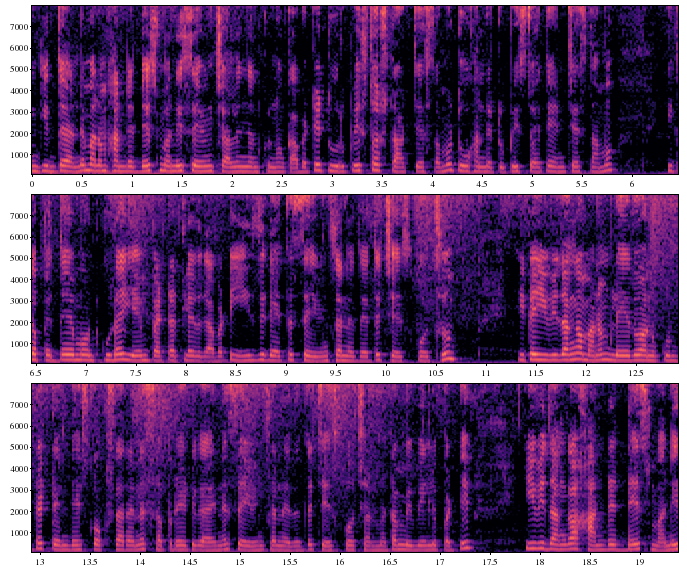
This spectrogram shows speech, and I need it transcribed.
ఇంకింతే అండి మనం hundred days money saving challenge అనుకున్నాం కాబట్టి టూ రూపీస్తో స్టార్ట్ చేస్తాము టూ హండ్రెడ్ రూపీస్తో అయితే ఏం చేస్తాము. ఇక పెద్ద అమౌంట్ కూడా ఏం పెట్టట్లేదు కాబట్టి ఈజీగా అయితే సేవింగ్స్ అనేది అయితే చేసుకోవచ్చు. ఇక ఈ విధంగా మనం లేదు అనుకుంటే టెన్ డేస్కి ఒకసారి అయినా సపరేట్గా అయినా సేవింగ్స్ అనేది అయితే చేసుకోవచ్చు అనమాట మీ వీలు పట్టి. ఈ విధంగా hundred days money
